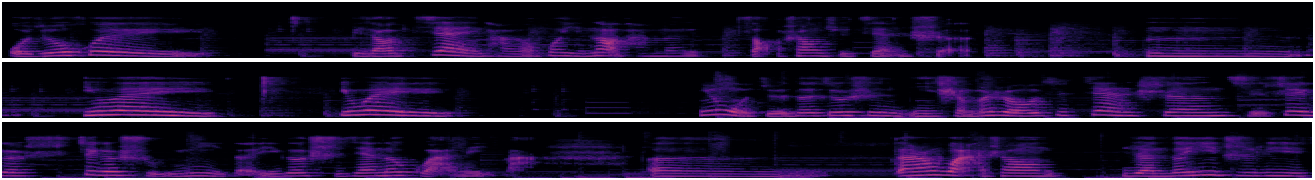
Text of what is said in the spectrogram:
我就会比较建议他们，会引导他们早上去健身。嗯，因为，因为因为我觉得就是你什么时候去健身，其实这个这个属于你的一个时间的管理吧。嗯，当然晚上人的意志力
